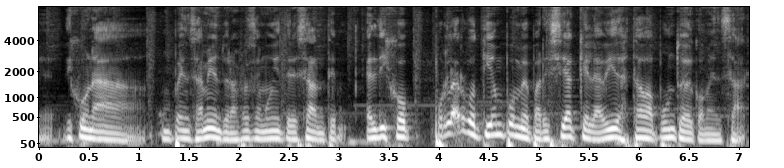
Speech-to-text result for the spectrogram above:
eh, dijo un pensamiento, una frase muy interesante. Él dijo, por largo tiempo me parecía que la vida estaba a punto de comenzar.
